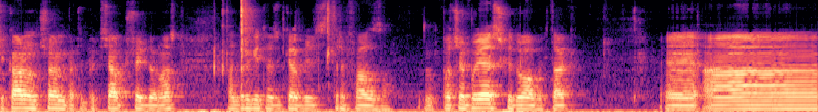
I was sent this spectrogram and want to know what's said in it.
Czy Karol Chambers by chciał przejść do nas, a drugi to jest Gabriel Strefaza. Potrzebuje skrzydłowych, tak? E, a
